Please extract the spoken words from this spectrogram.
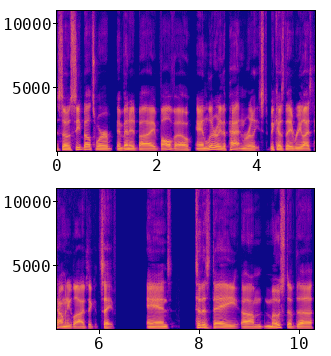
So seatbelts were invented by Volvo and literally the patent released because they realized how many lives they could save. And to this day, um, most of the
